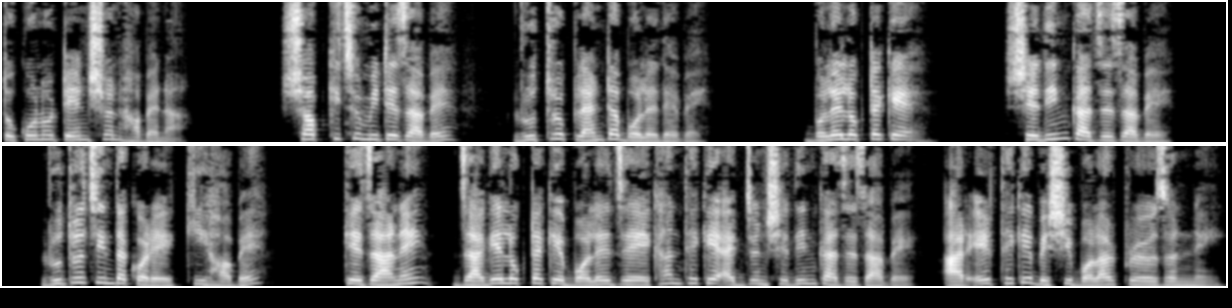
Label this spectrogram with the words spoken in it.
তো কোনো টেনশন হবে না। সবকিছু মিটে যাবে, রুদ্র প্ল্যানটা বলে দেবে। বলে লোকটাকে, সেদিন কাজে যাবে রুদ্র চিন্তা করে, কি হবে কে জানে, জাগে লোকটাকে বলে যে এখান থেকে একজন সেদিন কাজে যাবে, আর এর থেকে বেশি বলার প্রয়োজন নেই।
